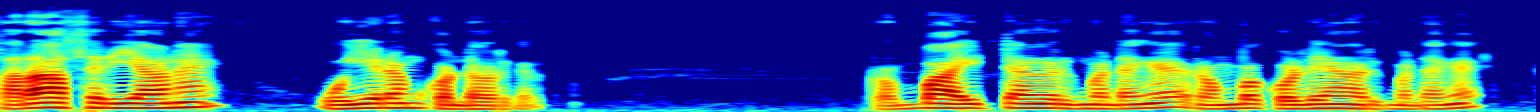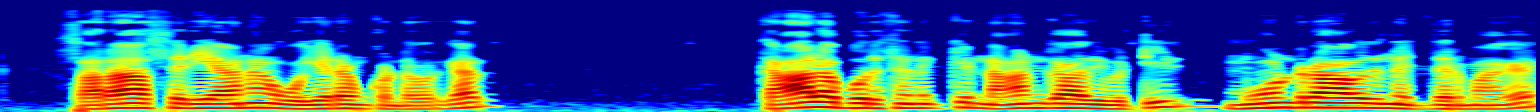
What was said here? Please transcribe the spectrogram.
சராசரியான உயரம் கொண்டவர்கள். ரொம்ப ஹைட்டாகவும் இருக்க மாட்டாங்க ரொம்ப கொள்ளையாகவும் இருக்க மாட்டாங்க. சராசரியான உயரம் கொண்டவர்கள். காலபுருஷனுக்கு நான்காவது வீட்டில் மூன்றாவது நட்சத்திரமாக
